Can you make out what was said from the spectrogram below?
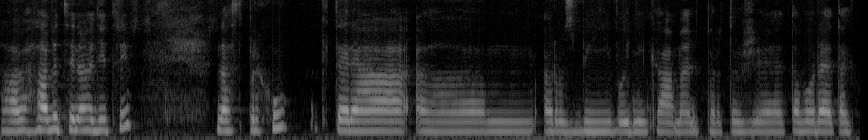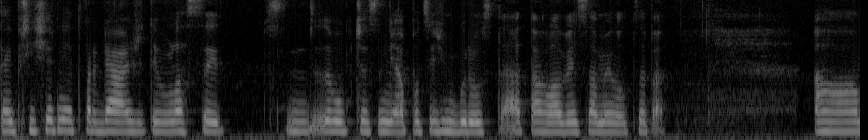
hlavici na hadici na sprchu, která um, rozbíjí vodní kámen, protože ta voda je tak tady příšerně tvrdá, že ty vlasy občas jsem měla pocit, že mi budou stát na hlavě sami od sebe. A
